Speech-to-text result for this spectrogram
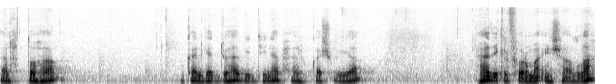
كنحطوها وكنقادوها بيدينا بحال هكا شوية. هذيك الفورمة إن شاء الله.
